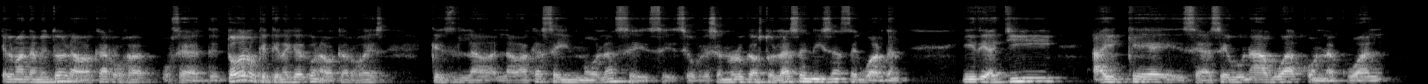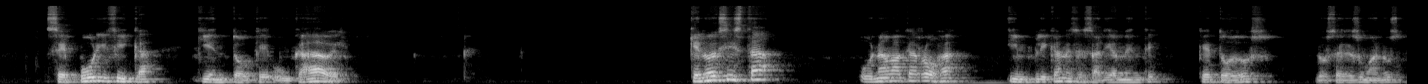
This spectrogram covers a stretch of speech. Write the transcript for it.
el mandamiento de la vaca roja, o sea, de todo lo que tiene que ver con la vaca roja es que la, vaca se inmola, se, se, ofrece en holocausto, las cenizas se guardan y de allí hay que, se hace un agua con la cual se purifica quien toque un cadáver. Que no exista una vaca roja implica necesariamente que todos los seres humanos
